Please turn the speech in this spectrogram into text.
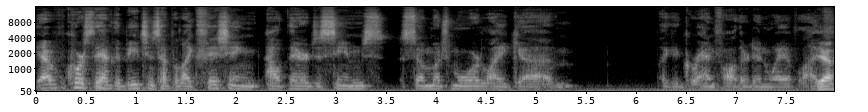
yeah, of course they have the beach and stuff, but like fishing out there just seems so much more like um, like a grandfathered in way of life. Yeah.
